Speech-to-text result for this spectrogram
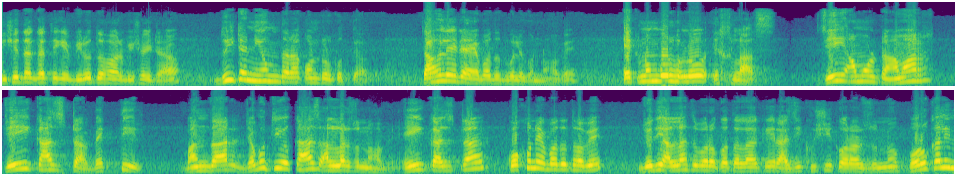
নিষেধাজ্ঞা থেকে বিরত হওয়ার বিষয়টা দুইটা নিয়ম দ্বারা কন্ট্রোল করতে হবে। তাহলে এটা আবাদত বলে গণ্য হবে। এক নম্বর হলো এখলাস। যেই আমলটা আমার যেই কাজটা ব্যক্তির বান্দার যাবতীয় কাজ আল্লাহর জন্য হবে এই কাজটা কখন আবাদত হবে যদি আল্লাহ তবরকতালাকে রাজি খুশি করার জন্য পরকালীন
